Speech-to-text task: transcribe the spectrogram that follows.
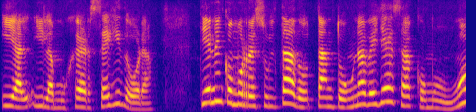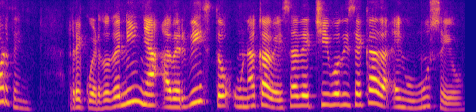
y, y la mujer seguidora tienen como resultado tanto una belleza como un orden. Recuerdo de niña haber visto una cabeza de chivo disecada en un museo.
